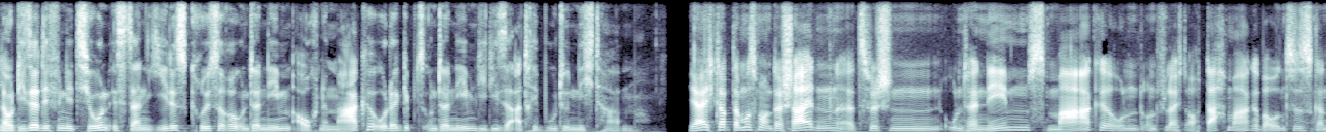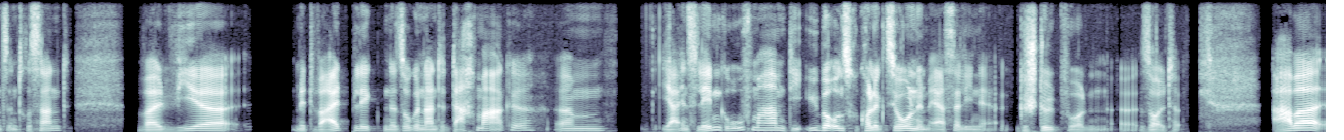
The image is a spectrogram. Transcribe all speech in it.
Laut dieser Definition ist dann jedes größere Unternehmen auch eine Marke oder gibt es Unternehmen, die diese Attribute nicht haben? Ja, ich glaube, da muss man unterscheiden äh, zwischen Unternehmensmarke und, und vielleicht auch Dachmarke. Bei uns ist es ganz interessant, weil wir mit Weitblick eine sogenannte Dachmarke ähm, ja, ins Leben gerufen haben, die über unsere Kollektion in erster Linie gestülpt wurden äh, sollte. Aber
